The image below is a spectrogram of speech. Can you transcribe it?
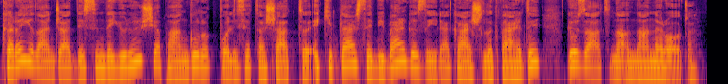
Karayılan Caddesi'nde yürüyüş yapan grup polise taş attı. Ekipler ise biber gazıyla karşılık verdi. Gözaltına alınanlar oldu.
